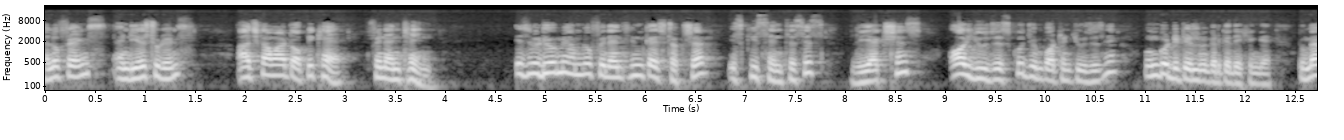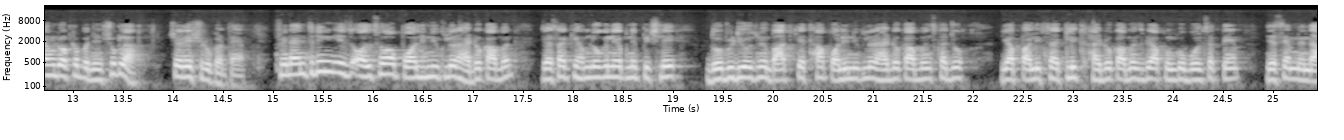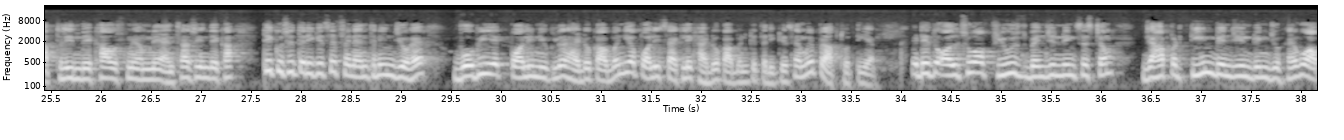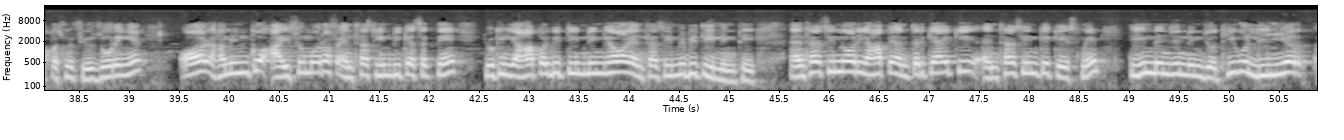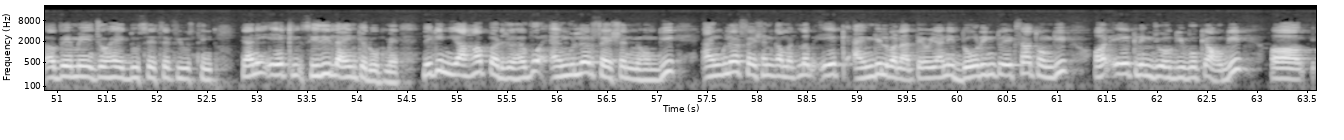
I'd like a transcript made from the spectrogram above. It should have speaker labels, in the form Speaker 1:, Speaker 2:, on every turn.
Speaker 1: Hello friends and dear students आज का हमारा टॉपिक है फिनेंथ्रिन इस वीडियो में हम लोग फिनेंथ्रिन का स्ट्रक्चर इसकी सिंथेसिस रिएक्शंस और यूजेस को, जो इंपॉर्टेंट यूजेस हैं, उनको डिटेल में करके देखेंगे। तो मैं हूँ डॉक्टर भजन शुक्ला, चलिए शुरू करते हैं। Phenanthrene is also a polynuclear hydrocarbon जैसा कि हम लोगों ने अपने पिछले दो वीडियोज़ में बात किया था पॉलीन्यूक्लियर हाइड्रोकार्बन का जो, या पॉलीसाइक्लिक हाइड्रोकार्बन भी आप उनको बोल सकते हैं। जैसे हमने नैप्थलिन देखा, उसमें हमने एंथ्रासिन देखा। ठीक उसी तरीके से फिनेंथ्रीन जो है, वो भी एक पॉलीन्यूक्लियर हाइड्रोकार्बन या पॉलीसाइक्लिक हाइड्रोकार्बन के तरीके से हमें प्राप्त होती है। It is also a fused benzene ring system जहाँ पर तीन बेंजिन रिंग जो है, वो आपस में फ्यूज हो रही हैं। और हम इनको आइसोमर ऑफ़ एंथ्रासीन भी कह सकते हैं, क्योंकि यहाँ पर भी तीन रिंग है और एंथ्रासीन में भी तीन रिंग थी। एंथ्रासीन और यहाँ पे अंतर क्या है कि एंथ्रासीन के केस में तीन बेंजिन रिंग जो थी, वो लीनियर वे में जो है एक दूसरे से फ्यूज थी, यानी एक सीधी लाइन के रूप में। लेकिन यहाँ पर जो है वो एंगुलर फ़ैशन में होंगी। एंगुलर फ़ैशन का मतलब एक एंगल बनाते हो, यानी दो रिंग तो एक साथ होंगी और एक रिंग जो होगी वो क्या होगी?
